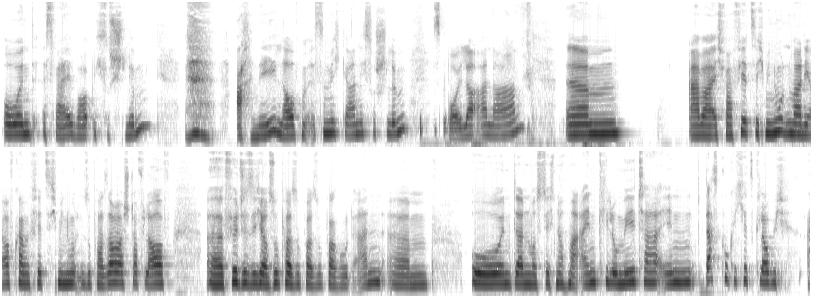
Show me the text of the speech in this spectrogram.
und es war überhaupt nicht so schlimm. Ach nee, Laufen ist nämlich gar nicht so schlimm. Spoiler-Alarm. Ähm, aber ich war 40 Minuten, war die Aufgabe 40 Minuten super Sauerstofflauf. Äh, fühlte sich auch super, super, super gut an. Ähm, und dann musste ich noch mal einen Kilometer in, das gucke ich jetzt, glaube ich, ah,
